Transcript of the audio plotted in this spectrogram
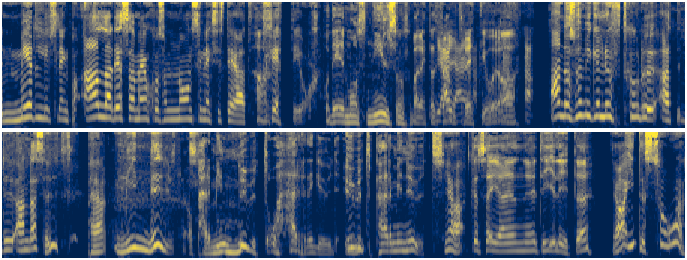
En medellivslängd på alla dessa människor som någonsin existerat, 30 år. Och det är Måns Nilsson som har räknat Ja, fram ja, ja. 30 år. Ja. Anders, hur mycket luft tror du att du andas ut per minut? Ja, per minut, åh herregud. Ut per minut. Ja. Ska säga en eh, 10 liter? Ja, inte så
